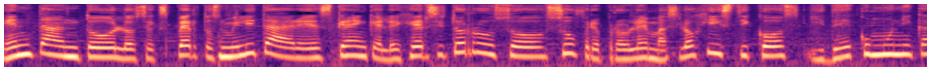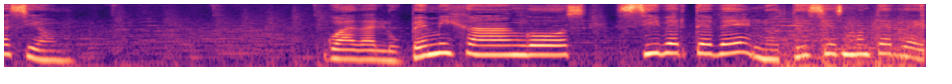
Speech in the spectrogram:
En tanto, los expertos militares creen que el ejército ruso sufre problemas logísticos y de comunicación. Guadalupe Mijangos, Ciber TV Noticias Monterrey.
